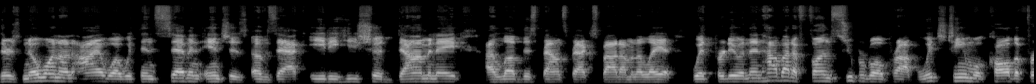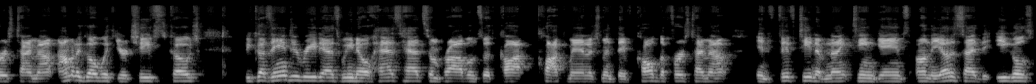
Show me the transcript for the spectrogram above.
There's no one on Iowa within seven inches of Zach Edey. He should dominate. I love this bounce back spot. I'm going to lay it with Purdue. And then how about a fun Super Bowl prop? Which team will call the first time out? I'm going to go with your Chiefs coach because Andy Reid, as we know, has had some problems with clock, clock, management. They've called the first time out in 15 of 19 games. On the other side, the Eagles,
